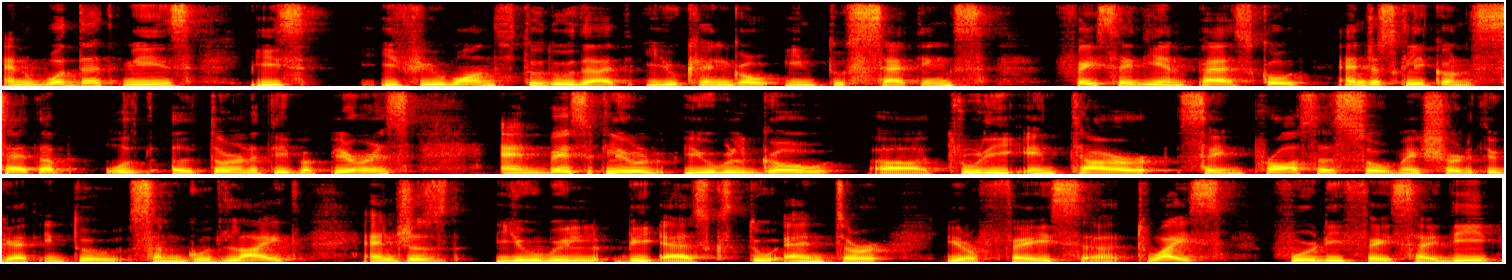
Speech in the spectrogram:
And what that means is if you want to do that, you can go into settings, Face ID and passcode and just click on setup alternative appearance and basically you will go uh, through the entire same process so make sure that you get into some good light and just you will be asked to enter your face uh, twice for the face ID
